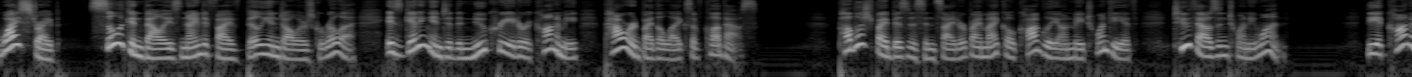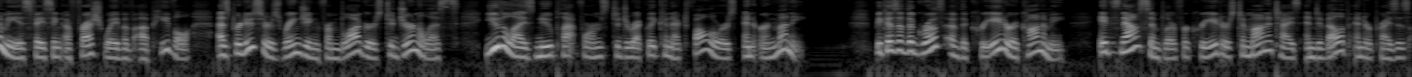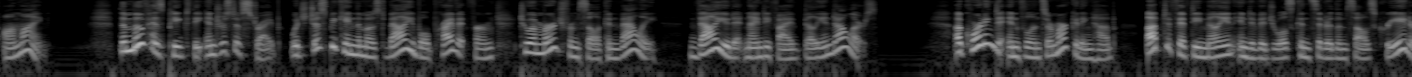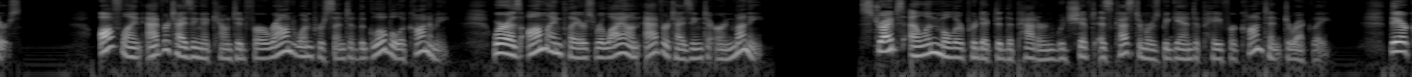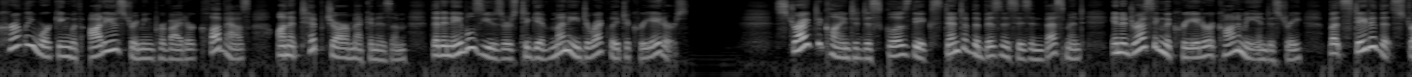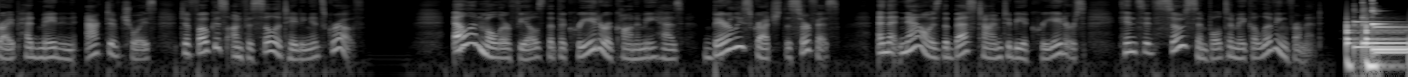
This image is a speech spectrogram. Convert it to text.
Why Stripe, Silicon Valley's $95 billion gorilla, is getting into the new creator economy powered by the likes of Clubhouse. Published by Business Insider by Michael Cogley on May 20, 2021. The economy is facing a fresh wave of upheaval as producers ranging from bloggers to journalists utilize new platforms to directly connect followers and earn money. Because of the growth of the creator economy, it's now simpler for creators to monetize and develop enterprises online. The move has piqued the interest of Stripe, which just became the most valuable private firm to emerge from Silicon Valley, valued at $95 billion. According to Influencer Marketing Hub, up to 50 million individuals consider themselves creators. Offline advertising accounted for around 1% of the global economy, whereas online players rely on advertising to earn money. Stripe's Ellen Moeller predicted the pattern would shift as customers began to pay for content directly. They are currently working with audio streaming provider Clubhouse on a tip jar mechanism that enables users to give money directly to creators. Stripe declined to disclose the extent of the business's investment in addressing the creator economy industry, but stated that Stripe had made an active choice to focus on facilitating its growth. Ellen Moeller feels that the creator economy has barely scratched the surface and that now is the best time to be a creator since it's so simple to make a living from it.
